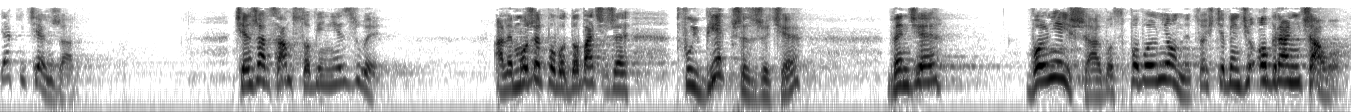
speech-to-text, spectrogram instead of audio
Jaki ciężar? Ciężar sam w sobie nie jest zły, ale może powodować, że Twój bieg przez życie będzie wolniejszy albo spowolniony, coś Cię będzie ograniczało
